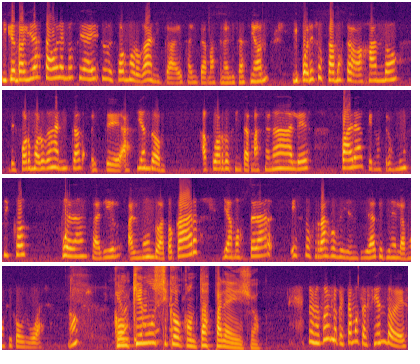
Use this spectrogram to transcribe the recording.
y que en realidad hasta ahora no se ha hecho de forma orgánica esa internacionalización y por eso estamos trabajando de forma orgánica, este, haciendo acuerdos internacionales para que nuestros músicos puedan salir al mundo a tocar y a mostrar esos rasgos de identidad que tiene la música uruguaya. ¿no? ¿Con qué músico contás para ello? No, nosotros lo que estamos haciendo es,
